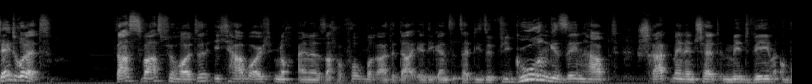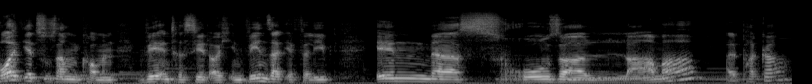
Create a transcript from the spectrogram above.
Date Roulette. Das war's für heute. Ich habe euch noch eine Sache vorbereitet, da ihr die ganze Zeit diese Figuren gesehen habt. Schreibt mir in den Chat, mit wem wollt ihr zusammenkommen? Wer interessiert euch? In wen seid ihr verliebt? In das rosa Lama? Alpaka,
